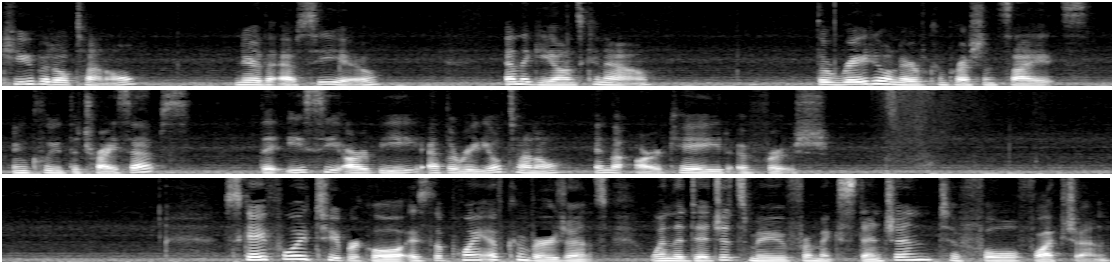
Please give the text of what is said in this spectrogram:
cubital tunnel near the FCU, and the Guyon's Canal. The radial nerve compression sites include the triceps, the ECRB at the radial tunnel, and the arcade of Frohse. Scaphoid tubercle is the point of convergence when the digits move from extension to full flexion.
